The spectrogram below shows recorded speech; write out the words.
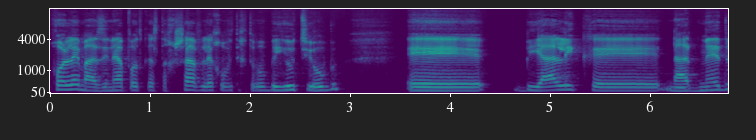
כל אה, מאזיני הפודקאסט עכשיו, לכו ותכתבו ביוטיוב, אה, ביאליק נדנד,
